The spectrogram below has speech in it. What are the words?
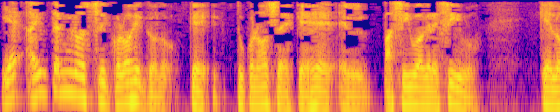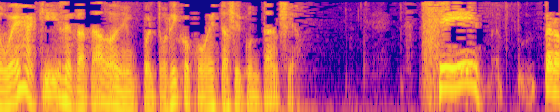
Y hay un término psicológico que tú conoces, que es el pasivo agresivo, que lo ves aquí retratado en Puerto Rico con esta circunstancia. Sí, pero,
